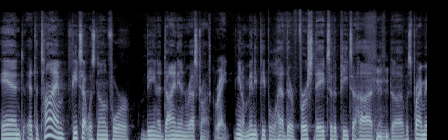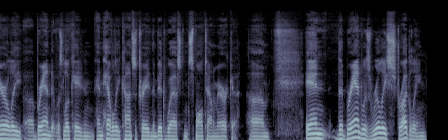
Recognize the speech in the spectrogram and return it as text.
and at the time, Pizza Hut was known for being a dine-in restaurant. Right. You know, many people had their first dates at a Pizza Hut, and uh, it was primarily a brand that was located in, and heavily concentrated in the Midwest and small town America. Um, and the brand was really struggling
